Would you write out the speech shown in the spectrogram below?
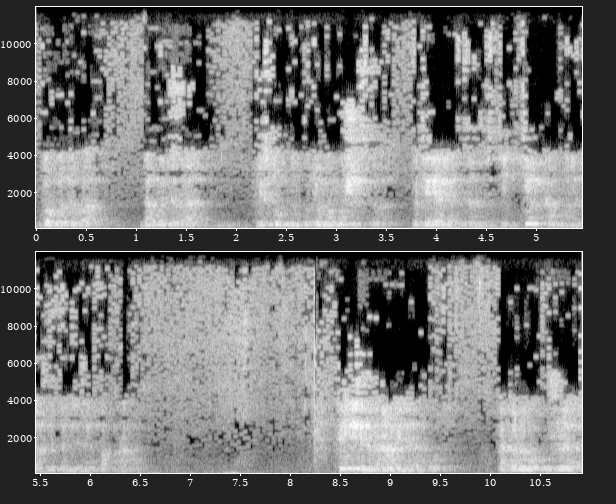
добытого, добытого преступным путем имущества, материальных ценностей тем, кому они должны принадлежать по праву. Третье направление работы, которое уже э,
